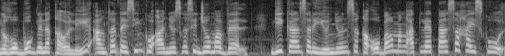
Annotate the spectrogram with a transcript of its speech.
Nga hubog na nakauli ang 35 anyos nga si Joma Vel, gikan sa reunion sa kaubang mga atleta sa high school.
